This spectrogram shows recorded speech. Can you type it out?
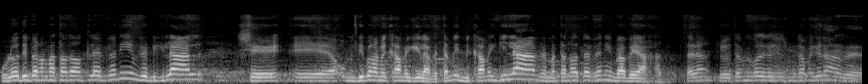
הוא לא דיבר על מתנות לאביונים? זה בגלל שהוא דיבר על מקרא מגילה, ותמיד מקרא מגילה ומתנות לאביונים בא ביחד, בסדר? כאילו תמיד ברגע שיש מקרא מגילה זה...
